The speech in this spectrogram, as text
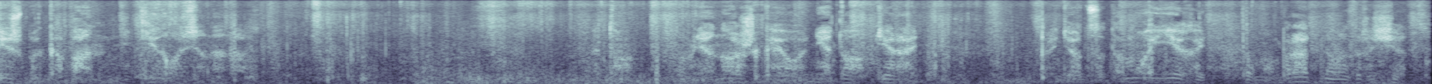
Лишь бы кабан не кинулся на нас. ножика его нету обтирать. Придется домой ехать, потом обратно возвращаться.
